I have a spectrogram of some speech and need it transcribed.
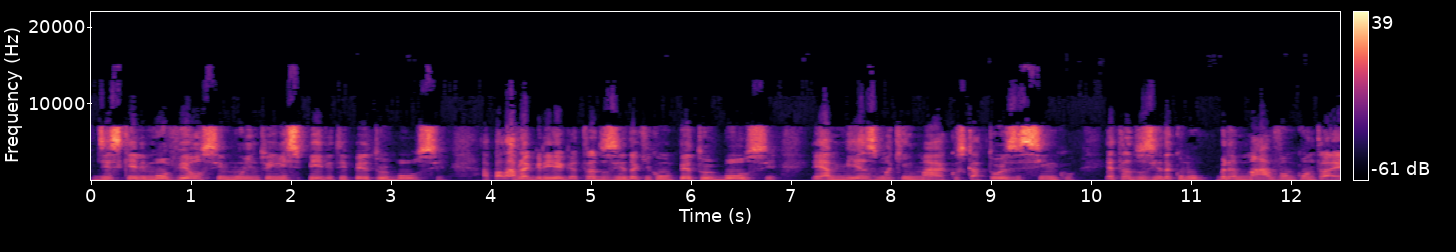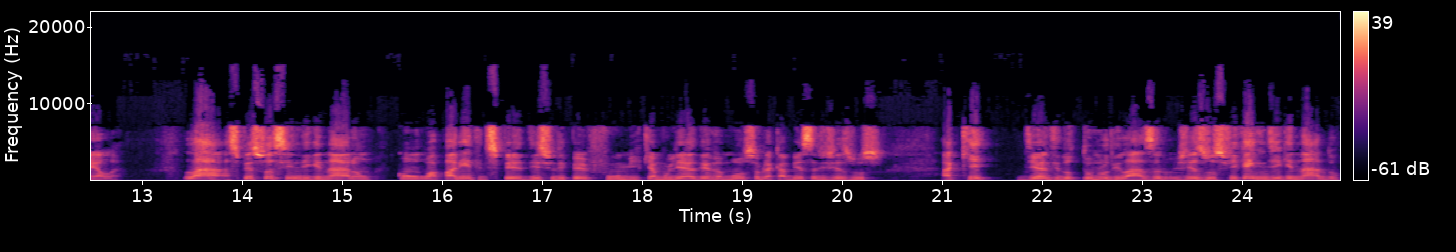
diz que ele moveu-se muito em espírito e perturbou-se. A palavra grega, traduzida aqui como perturbou-se, é a mesma que em Marcos 14, 5 é traduzida como bramavam contra ela. Lá, as pessoas se indignaram com o aparente desperdício de perfume que a mulher derramou sobre a cabeça de Jesus. Aqui, diante do túmulo de Lázaro, Jesus fica indignado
